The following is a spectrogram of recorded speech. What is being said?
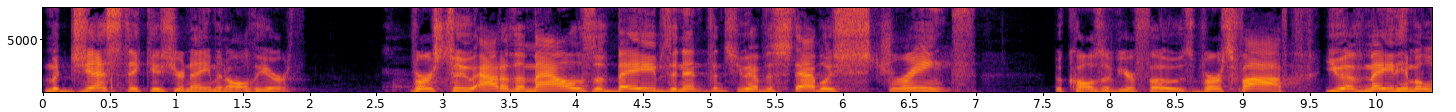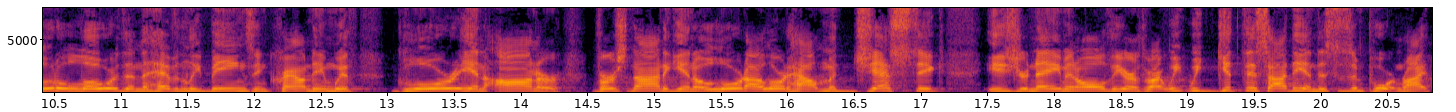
majestic is your name in all the earth. Verse 2 Out of the mouths of babes and infants you have established strength because of your foes. Verse 5 You have made him a little lower than the heavenly beings and crowned him with glory and honor. Verse 9 again, O Lord, our Lord, how majestic is your name in all the earth, right? We, we get this idea, and this is important, right?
